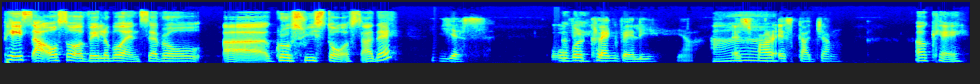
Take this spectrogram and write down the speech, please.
pastes are also available in several uh, grocery stores, are they? Yes, over Okay. Klang Valley, yeah, as far Ah, as Kajang. Okay.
